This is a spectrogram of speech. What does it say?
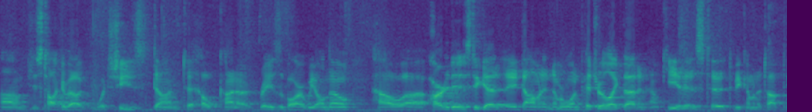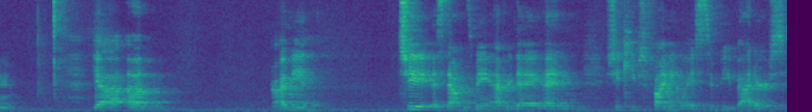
Um, just talk about what she's done to help kind of raise the bar. We all know how uh, hard it is to get a dominant number one pitcher like that and how key it is to, to becoming a top team. Yeah, um, I mean, she astounds me every day, and she keeps finding ways to beat batters,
